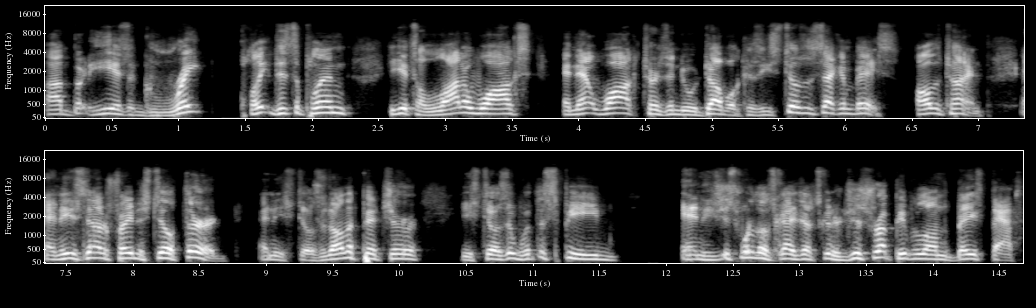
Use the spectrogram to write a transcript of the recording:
uh, but he has a great plate discipline. He gets a lot of walks, and that walk turns into a double because he steals the second base all the time. And he's not afraid to steal third. And he steals it on the pitcher. He steals it with the speed. And he's just one of those guys that's going to disrupt people on the base paths.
